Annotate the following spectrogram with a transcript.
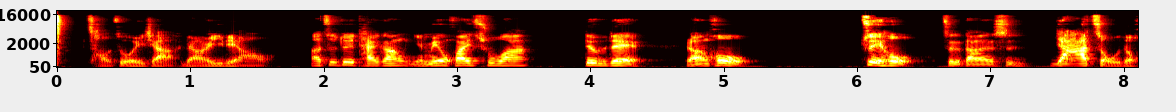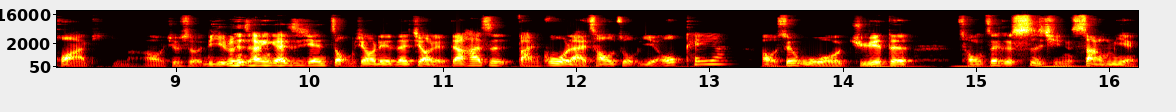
炒作一下，聊一聊啊，这对台钢也没有坏处啊，对不对？然后最后。这个当然是压轴的话题嘛，哦，就是说理论上应该是先总教练再教练，但他是反过来操作也 OK 啊，哦，所以我觉得从这个事情上面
